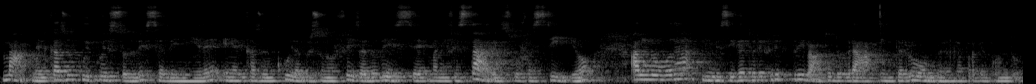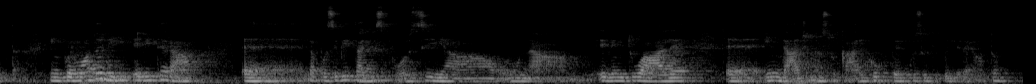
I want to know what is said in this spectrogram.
ma nel caso in cui questo dovesse avvenire e nel caso in cui la persona offesa dovesse manifestare il suo fastidio, allora l'investigatore privato dovrà interrompere la propria condotta. In quel modo lì eviterà eh, la possibilità di esporsi a una eventuale eh, indagine a suo carico per questo tipo di reato.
